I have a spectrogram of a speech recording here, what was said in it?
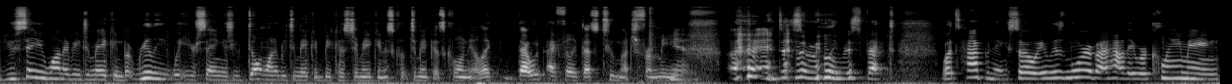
you say you want to be Jamaican, but really what you're saying is you don't want to be Jamaican because Jamaican is Jamaica is colonial. Like that would I feel like that's too much for me, Yeah. and doesn't really respect what's happening. So it was more about how they were claiming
